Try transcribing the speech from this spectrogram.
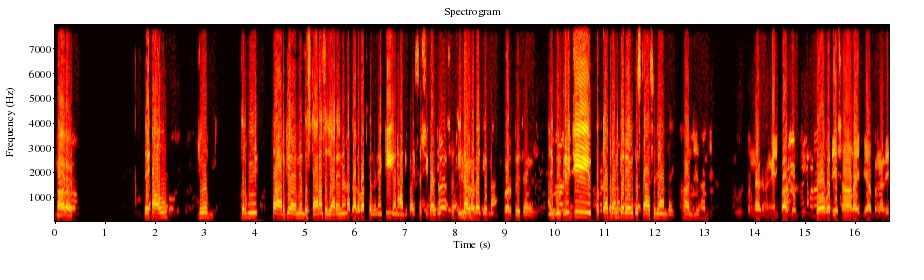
ਨਾਰਾ। ਤੇ ਆਓ ਜੋ ਵੀ ਧਾਰ ਕੇ ਆਏ ਨੇ ਦਸਤਾਰਾਂ ਸਜਾ ਰਹੇ ਨੇ ਨਾਲ ਗੱਲਬਾਤ ਕਰ ਹਾਂ। ਕੀ ਕਹਿਣਾ? ਹਾਂਜੀ ਭਾਈ ਸਤਿ ਸ਼੍ਰੀ ਅਕਾਲ ਜੀ। ਕੀ ਨਾਮ ਹੈ ਗਿਰਨਾ ਗੁਰਪ੍ਰੀਤ ਸਿੰਘ ਜੀ। ਹਾਂਜੀ ਗੁਰਪ੍ਰੀਤ ਜੀ ਪੱਕਾ ਪ੍ਰਣ ਕਰਿਆ ਵੀ ਦਸਤਾਰ ਸਜਾਉਣ ਦਾ ਜੀ। ਹਾਂਜੀ ਹਾਂਜੀ। ਜ਼ਰੂਰ ਬੰਨਿਆ ਕਰਾਂਗੇ ਜੀ ਪੱਗ। ਬਹੁਤ ਵਧੀਆ ਸ਼ਾਨ ਆਈ ਪੰਜਾਬੀਆਂ ਦੀ।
